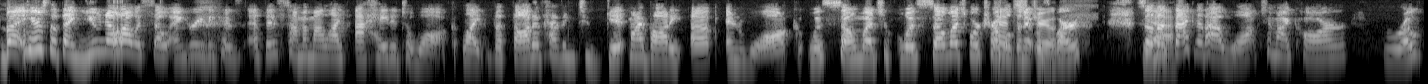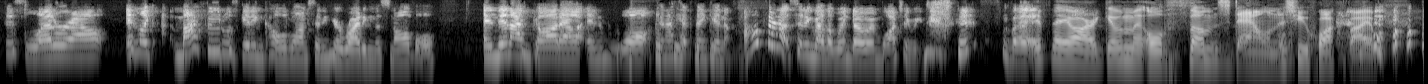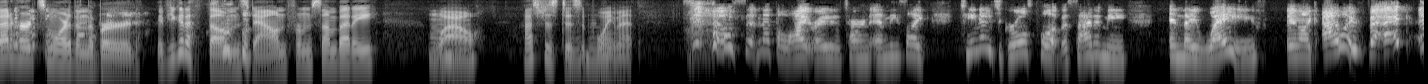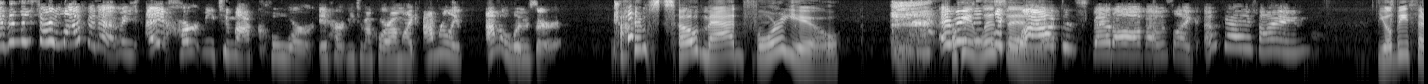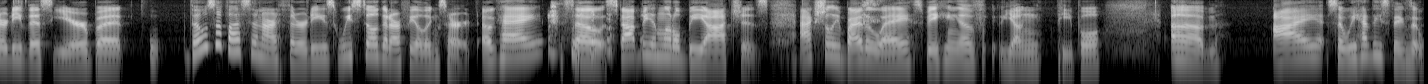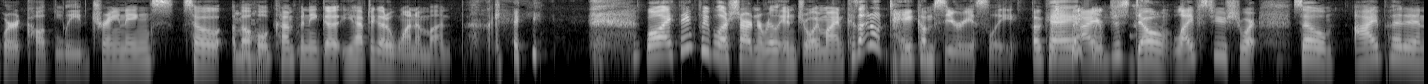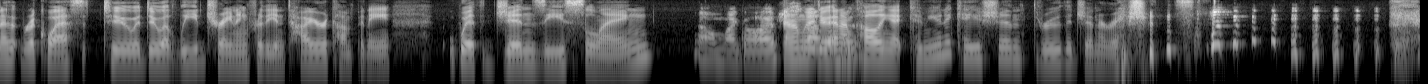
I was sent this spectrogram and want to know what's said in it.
but here's the thing you know, I was so angry because at this time of my life, I hated to walk. Like the thought of having to get my body up and walk was so much was so much more trouble That's than it was worth. So Yeah. the fact that I walked to my car, wrote this letter out, and like my food was getting cold while I'm sitting here writing this novel. And then I got out and walked, and I kept thinking, I hope they're not sitting by the window and watching me do this. But if they are, give them an old thumbs down as you walk by them. that hurts more than the bird. If you get a thumbs down from somebody, mm-hmm. wow, that's just mm-hmm. disappointment. So I was sitting at the light ready to turn, and these like teenage girls pull up beside of me and they wave. And like I wave back, and then they start laughing at me. It hurt me to my core. It hurt me to my core. I'm like, I'm really, I'm a loser. I'm so mad for you. And Okay, just, listen. Like, laughed and sped off. I was like, okay, fine. You'll be 30 this year, but those of us in our 30s, we still get our feelings hurt, okay? So stop being little biatches. Actually, by the way, speaking of young people, um, I so we have these things at work called lead trainings. So the whole company go you have to go to one a month, okay? Well, I think people are starting to really enjoy mine because I don't take them seriously. Okay. I just don't. Life's too short. So I put in a request to do a lead training for the entire company with Gen Z slang. Oh my gosh. And I'm going to do it, and I'm calling it communication through the generations.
